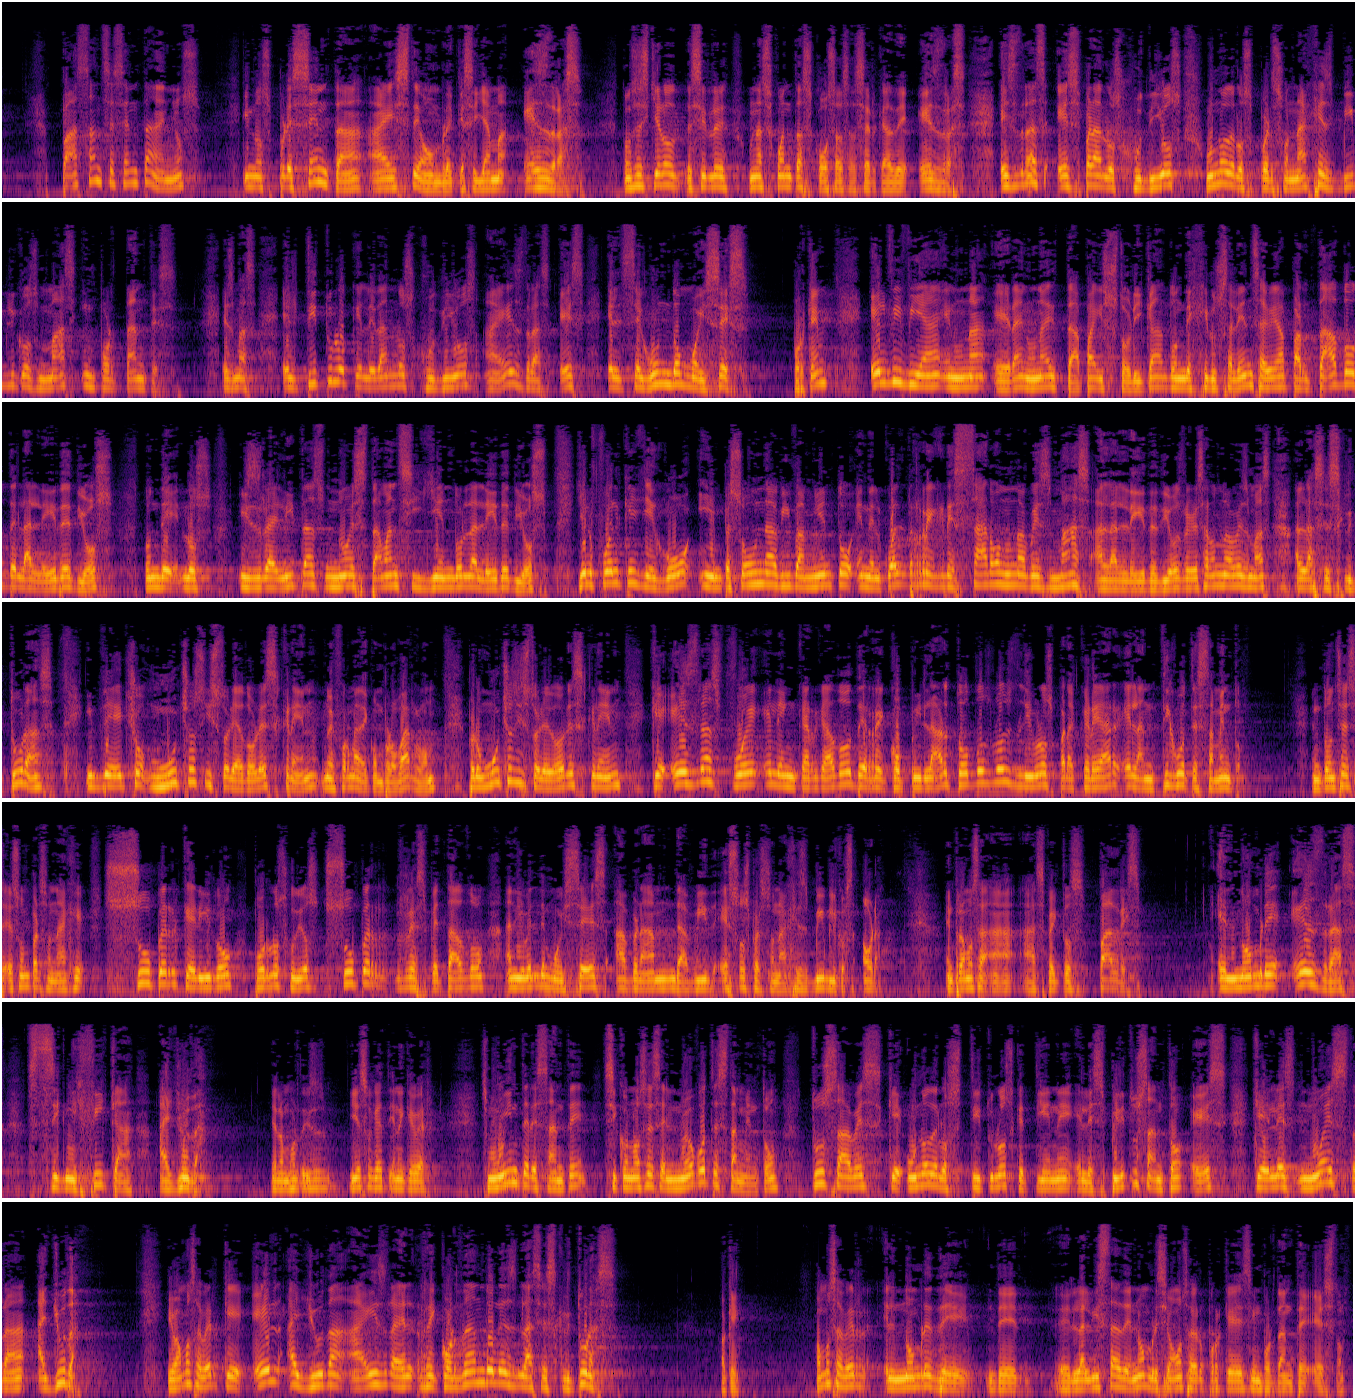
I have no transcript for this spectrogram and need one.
Pasan 60 años y nos presenta a este hombre que se llama Esdras. Entonces quiero decirle unas cuantas cosas acerca de Esdras. Esdras es para los judíos uno de los personajes bíblicos más importantes. Es más, el título que le dan los judíos a Esdras es el segundo Moisés. ¿Por qué? Él vivía en una era, en una etapa histórica donde Jerusalén se había apartado de la ley de Dios, donde los israelitas no estaban siguiendo la ley de Dios. Y él fue el que llegó y empezó un avivamiento en el cual regresaron una vez más a la ley de Dios, regresaron una vez más a las escrituras. Y de hecho muchos historiadores creen, no hay forma de comprobarlo, pero muchos historiadores creen que Esdras fue el encargado de recopilar todos los libros para crear el Antiguo Testamento. Entonces es un personaje súper querido por los judíos, súper respetado a nivel de Moisés, Abraham, David, esos personajes bíblicos. Ahora, entramos a, aspectos padres. El nombre Esdras significa ayuda. Y a lo te dices, ¿y eso qué tiene que ver? Es muy interesante, si conoces el Nuevo Testamento, tú sabes que uno de los títulos que tiene el Espíritu Santo es que Él es nuestra ayuda. Y vamos a ver que Él ayuda a Israel recordándoles las escrituras. Ok, vamos a ver el nombre de, de eh, la lista de nombres y vamos a ver por qué es importante esto.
